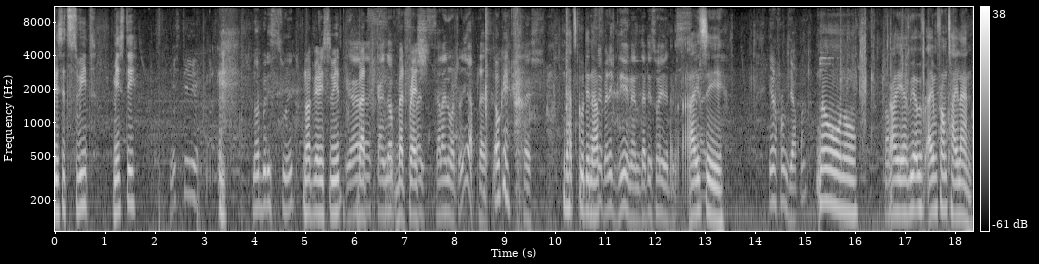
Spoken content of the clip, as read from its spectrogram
Is it sweet? Misty? Misty not very sweet. Not very sweet yeah but kind of but fresh. saline water. Yeah fresh. Okay. Fresh. That's good enough. Very green and that is why I see. You're from japan? No no. I am we are, I am from Thailand.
